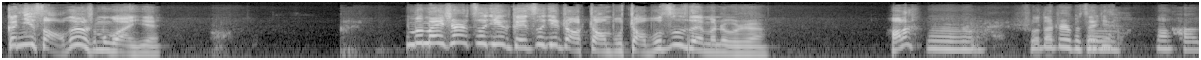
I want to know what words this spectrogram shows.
跟你嫂子有什么关系？没事儿自己给自己找找不找不自在吗？这不是？好了，嗯，说到这儿吧，再见、啊！好。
